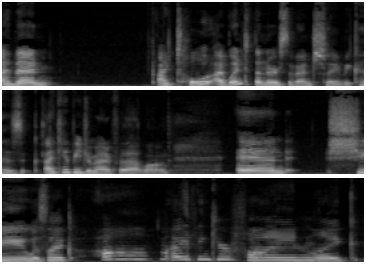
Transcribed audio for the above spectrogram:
And then I told I went to the nurse eventually because I can't be dramatic for that long. And she was like, "Um, I think you're fine. Like,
